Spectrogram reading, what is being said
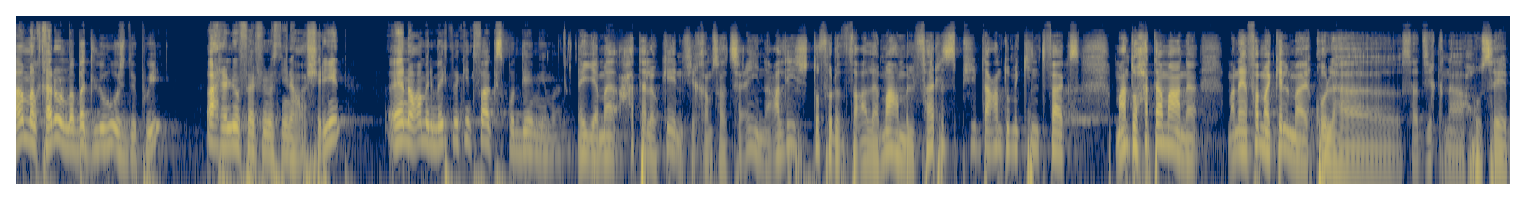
أما القانون ما بدلوهوش depuis إحنا اليوم في 2022 أنا عمري ما ريت machine fax قدامي ما اي ما حتى لو كان في 95 علاش تفرض على معمل فرز باش يبدأ عنده machine fax؟ ما عنده حتى معنى. معناها فما كلمة يقولها صديقنا حسام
